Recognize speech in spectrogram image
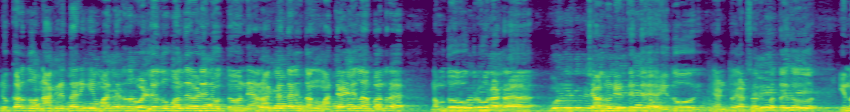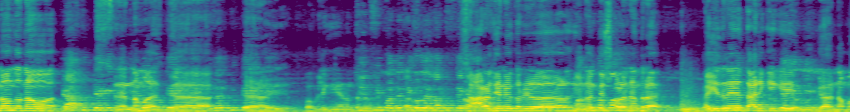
ನೀವು ಕರೆದು ನಾಲ್ಕನೇ ತಾರೀಕಿಗೆ ಮಾತಾಡಿದ್ರೆ ಒಳ್ಳೆಯದು ಒಂದು ವೇಳೆ ನೀವು ನಾಲ್ಕನೇ ತಾರೀಕು ತಂದು ಮಾತಾಡಲಿಲ್ಲ ಅಂದ್ರೆ ನಮ್ಮದು ಉಗ್ರ ಹೋರಾಟ ಚಾಲೂ ನೀಡ್ತೈತೆ. ಐದು, ಎಂಟು, ಎರಡು ಸಾವಿರದ ಇಪ್ಪತ್ತೈದು. ಇನ್ನೊಂದು ನಾವು ನಮ್ಮ ಪಬ್ಲಿಕ್ ಏನಂತ ಸಾರ್ವಜನಿಕರು ವಿನಂತಿಸ್ಕೊಳ್ಳೋದಂದ್ರೆ ಐದನೇ ತಾರೀಕಿಗೆ ನಮ್ಮ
